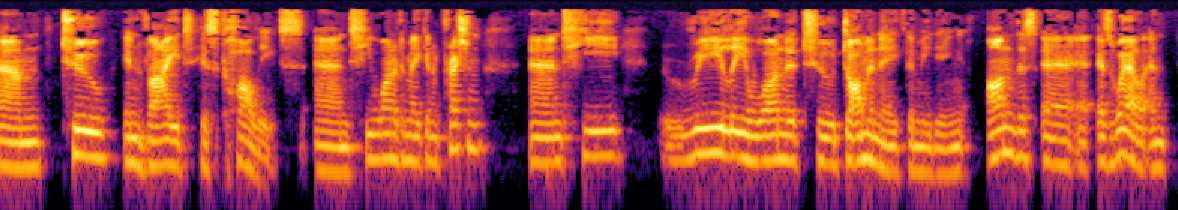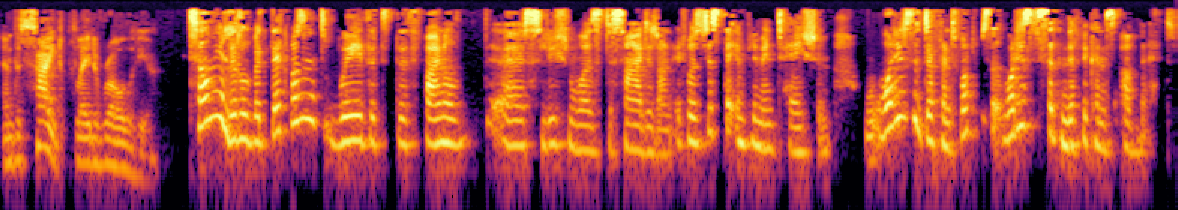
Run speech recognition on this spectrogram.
um, to invite his colleagues, and he wanted to make an impression, and he really wanted to dominate the meeting on this uh, as well, and and the site played a role here. Tell me a little bit. That wasn't where the, the final uh, solution was decided on. It was just the implementation. What is the difference? What was the, what is the significance of that?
